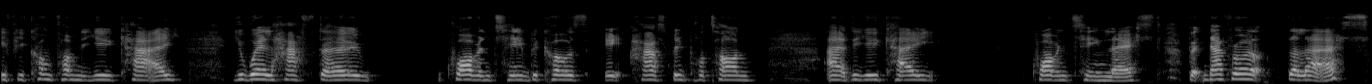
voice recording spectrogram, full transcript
if you come from the UK, you will have to quarantine because it has been put on uh, the UK quarantine list. But nevertheless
